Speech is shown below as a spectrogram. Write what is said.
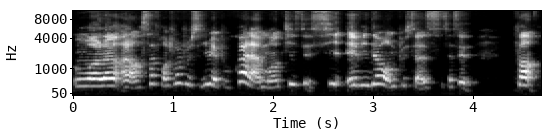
Voilà, alors ça franchement, je me suis dit Mais pourquoi elle a menti? C'est si évident, en plus, ça, ça c'est. Enfin.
